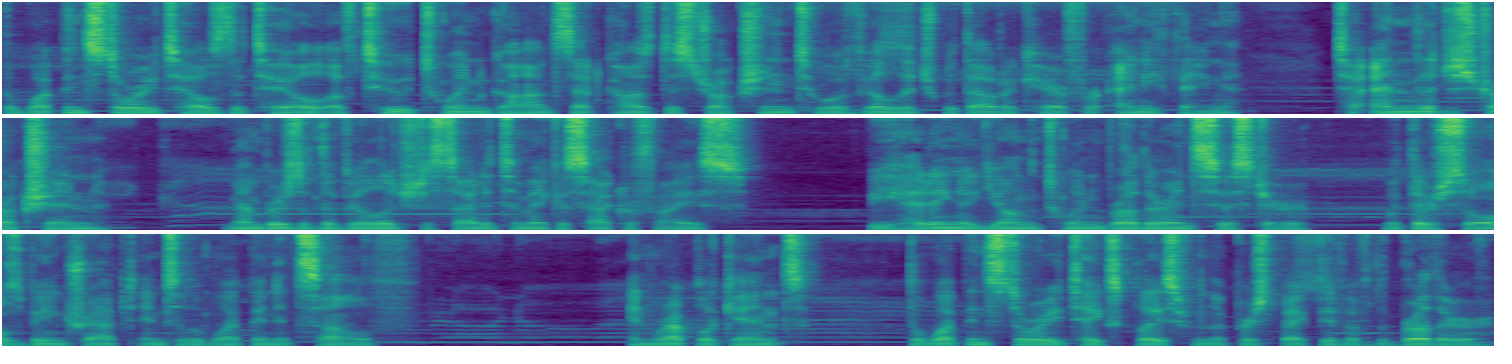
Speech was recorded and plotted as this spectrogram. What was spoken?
the weapon story tells the tale of two twin gods that cause destruction to a village without a care for anything. To end the destruction, members of the village decided to make a sacrifice, beheading a young twin brother and sister with their souls being trapped into the weapon itself. In Replicant, the weapon story takes place from the perspective of the brother,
